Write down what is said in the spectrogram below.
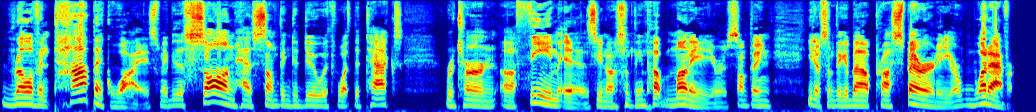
relevant topic wise. Maybe the song has something to do with what the tax return uh, theme is, you know, something about money or something, you know, something about prosperity or whatever.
